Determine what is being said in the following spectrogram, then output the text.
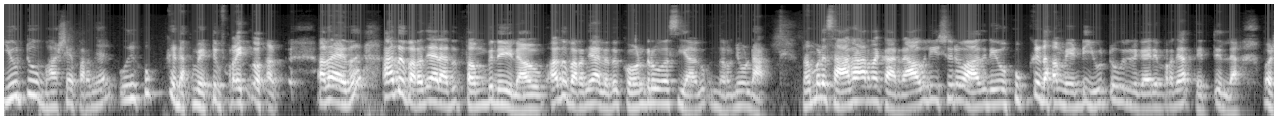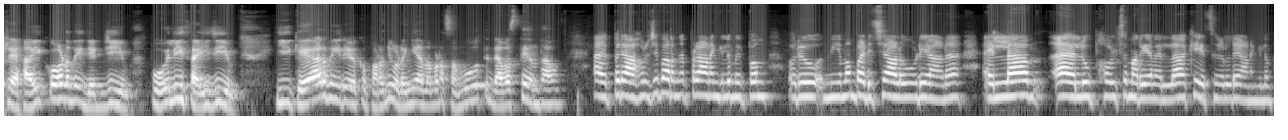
യൂട്യൂബ് ഭാഷയെ പറഞ്ഞാൽ ഒരു ഹുക്ക് ഇടാൻ വേണ്ടി പറയുന്നതാണ്. അതായത് അത് പറഞ്ഞാൽ അത് തമ്പിനയിലാവും അത് പറഞ്ഞാൽ അത് കോൺട്രവേഴ്സി ആകും എന്നറിഞ്ഞുകൊണ്ടാണ് നമ്മൾ സാധാരണക്കാർ രാവിലീശ്വരോ ആതിരയോ ഹുക്ക് ഇടാൻ വേണ്ടി യൂട്യൂബിൽ ഒരു കാര്യം പറഞ്ഞാൽ തെറ്റില്ല. പക്ഷേ ഹൈക്കോടതി ജഡ്ജിയും പോലീസ് ഐ ജിയും ഈ കെ ആർ മീരയൊക്കെ പറഞ്ഞു തുടങ്ങിയാൽ നമ്മുടെ സമൂഹത്തിന്റെ അവസ്ഥ എന്താവും? ഇപ്പൊ രാഹുൽജി പറഞ്ഞപ്പോഴാണെങ്കിലും ഇപ്പം ഒരു നിയമം പഠിച്ച ആളുകൂടിയാണ് എല്ലാ ലൂപ്പ് ഹോൾസും അറിയാം എല്ലാ കേസുകളുടെ ആണെങ്കിലും.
